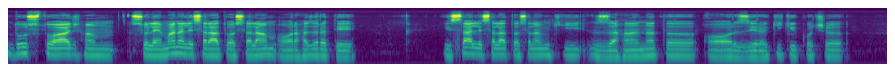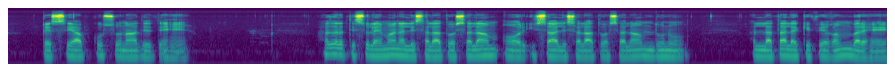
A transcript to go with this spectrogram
دوستو، آج ہم سلیمان علیہ السلاۃ والسلام اور حضرت عیسیٰ علیہ السلاۃ والسلام کی ذہانت اور زیرکی کے کچھ قصے آپ کو سنا دیتے ہیں۔ حضرت سلیمان علیہ السلاۃ والسلام اور عیسیٰ علیہ السلاۃ والسلام دونوں اللہ تعالیٰ کے پیغمبر ہیں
